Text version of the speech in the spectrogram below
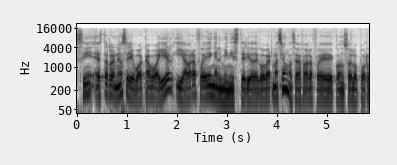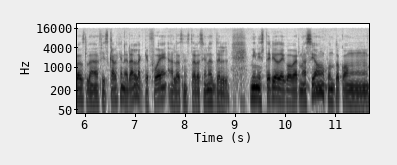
Sí, esta reunión se llevó a cabo ayer y ahora fue en el Ministerio de Gobernación, o sea, ahora fue Consuelo Porras, la fiscal general, la que fue a las instalaciones del Ministerio de Gobernación junto con,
